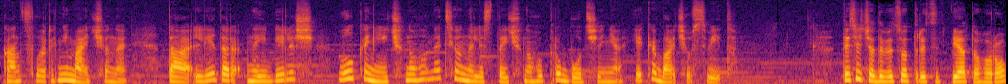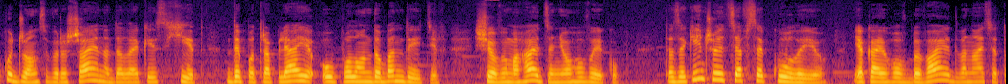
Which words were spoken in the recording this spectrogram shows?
канцлер Німеччини та лідер найбільш вулканічного націоналістичного пробудження, яке бачив світ. 1935 року Джонс вирушає на далекий схід, де потрапляє у полон до бандитів, що вимагають за нього викуп. Та закінчується все кулею, яка його вбиває 12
